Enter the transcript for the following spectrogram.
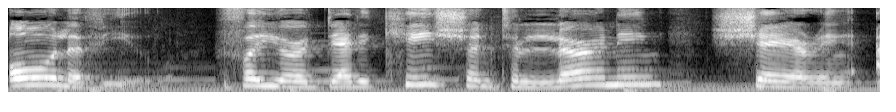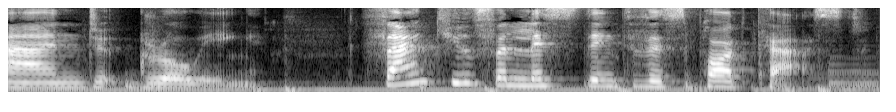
all of you for your dedication to learning, sharing, and growing. Thank you for listening to this podcast.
